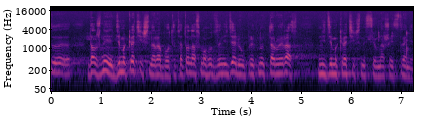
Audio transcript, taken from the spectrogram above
э, должны демократично работать, а то нас могут за неделю упрекнуть второй раз в недемократичности в нашей стране.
